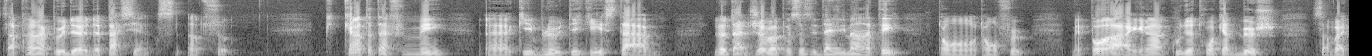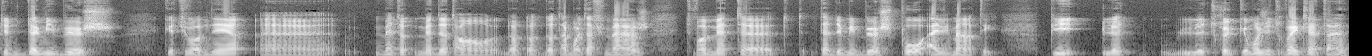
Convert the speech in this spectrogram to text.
Ça prend un peu de, patience dans tout ça. Puis quand tu as ta fumée euh, qui est bleutée, qui est stable, là, ta job après ça, c'est d'alimenter ton, ton feu. Mais pas à grand coup de 3-4 bûches. Ça va être une demi-bûche que tu vas venir mettre, mettre ton, dans, ta boîte à fumage. Tu vas mettre euh, ta demi-bûche pour alimenter. Puis le, truc que moi j'ai trouvé avec le temps,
